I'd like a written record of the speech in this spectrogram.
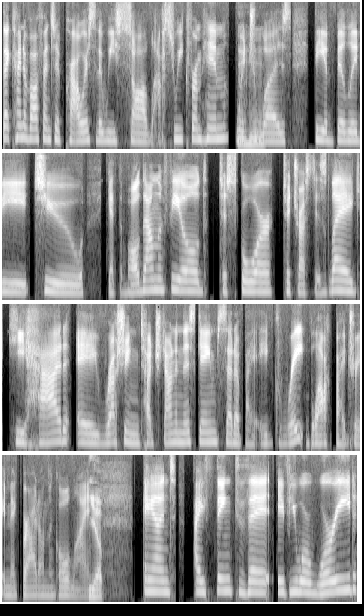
that kind of offensive prowess that we saw last week from him, which Mhm. was the ability to get the ball down the field, to score, to trust his leg. He had a rushing touchdown in this game set up by a great block by Trey McBride on the goal line. Yep. And I think that if you were worried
